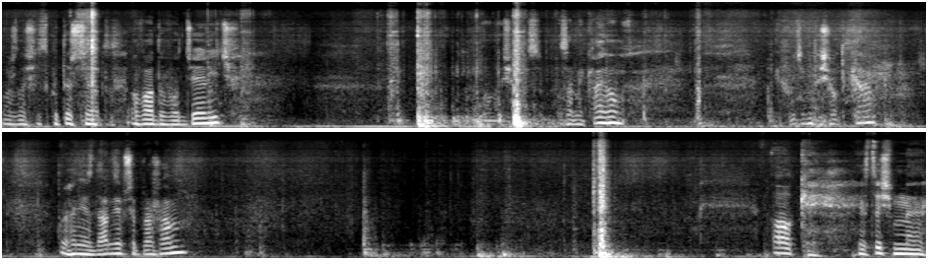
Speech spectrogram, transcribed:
Można się skutecznie od owadów oddzielić. One się z- zamykają. I wchodzimy do środka. Trochę niezdarnie, przepraszam. Ok, jesteśmy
